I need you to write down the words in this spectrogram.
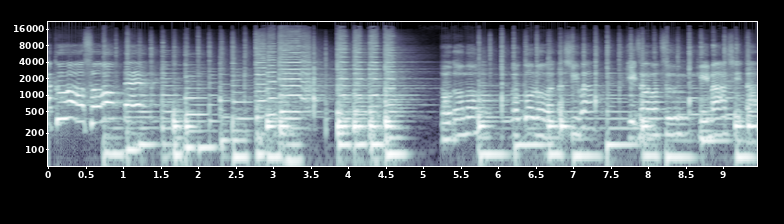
客をそって子供の頃私は膝をつきました。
